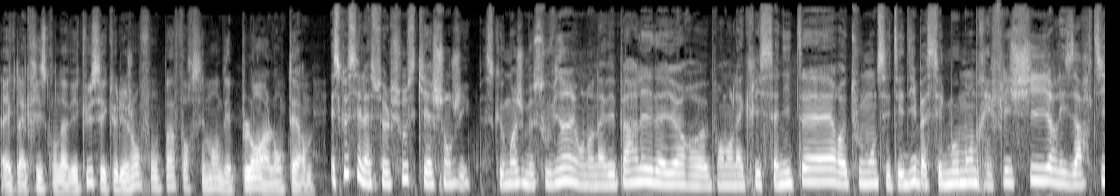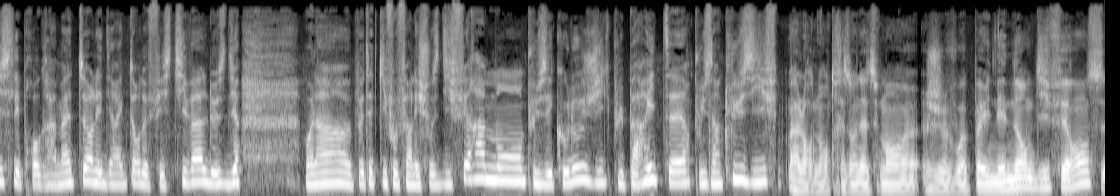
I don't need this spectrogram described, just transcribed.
avec la crise qu'on a vécue, c'est que les gens font pas forcément des plans à long terme. Est-ce que c'est la seule chose qui a changé? Parce que moi je me souviens, et on en avait parlé d'ailleurs euh, pendant la crise sanitaire, tout le monde s'était dit bah, c'est le moment de réfléchir, les artistes, les programmateurs, les directeurs de festivals, de se dire voilà, peut-être qu'il faut faire les choses différemment, plus écologique, plus paritaire, plus inclusif. Alors non, très honnêtement, euh, je vois pas une énorme différence.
